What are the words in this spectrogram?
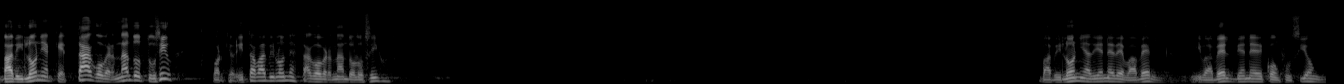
Babilonia que está gobernando tus hijos, porque ahorita Babilonia está gobernando los hijos. Babilonia viene de Babel y Babel viene de confusión.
